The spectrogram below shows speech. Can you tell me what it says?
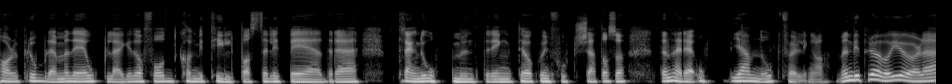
har du problemer med det opplegget du har fått, kan vi tilpasse det litt bedre? Trenger du oppmuntring til å kunne fortsette? Altså den her opp, jevne oppfølginga. Men vi prøver å gjøre det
